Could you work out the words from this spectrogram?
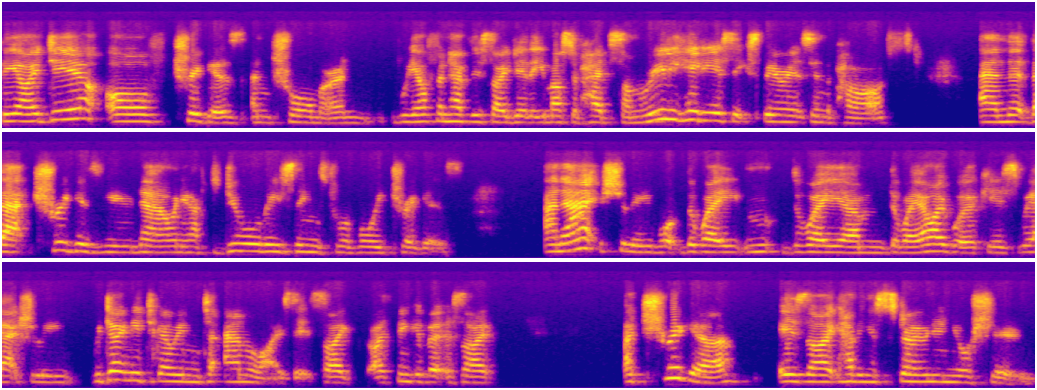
the idea of triggers and trauma, and we often have this idea that you must have had some really hideous experience in the past, and that that triggers you now, and you have to do all these things to avoid triggers. And actually, what the way the way um, the way I work is, we actually we don't need to go in to analyze it. So I, I think of it as like a trigger is like having a stone in your shoe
